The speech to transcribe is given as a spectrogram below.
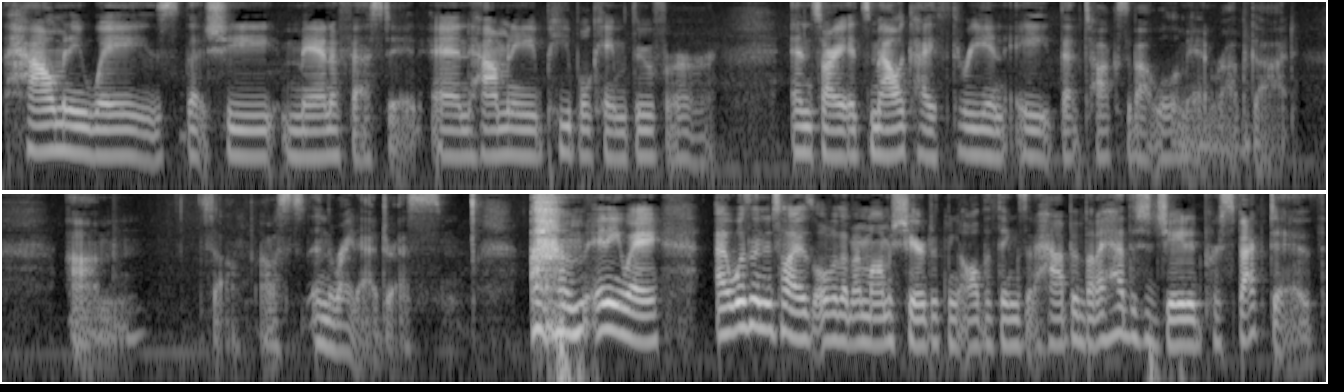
how many ways that she manifested and how many people came through for her. And sorry, it's Malachi 3 and 8 that talks about will a man rob God. Um, so I was in the right address. Um, anyway, I wasn't until I was older that my mom shared with me all the things that happened, but I had this jaded perspective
